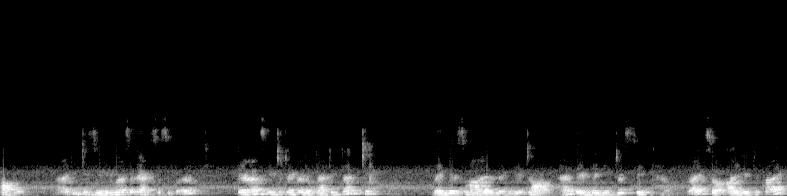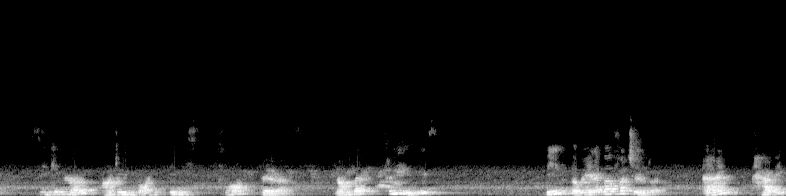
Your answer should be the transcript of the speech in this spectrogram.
public. Right? It is universally accessible. Parents need to take a look at it and tick when they smile, when they talk, and then they need to seek help. Right? So identify, seeking help are two important things for parents. Number three is being available for children and having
